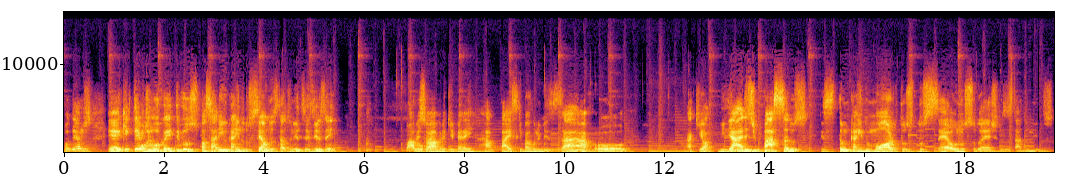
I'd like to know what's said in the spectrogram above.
Podemos. O é, que, que teve Porra. de louco aí? Teve os passarinhos caindo do céu nos Estados Unidos, vocês viram isso aí? Maluco, Deixa eu ver se eu abro aqui, peraí. Rapaz, que bagulho bizarro. Aqui, ó. Milhares de pássaros estão caindo mortos do céu no sudoeste dos Estados Unidos.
